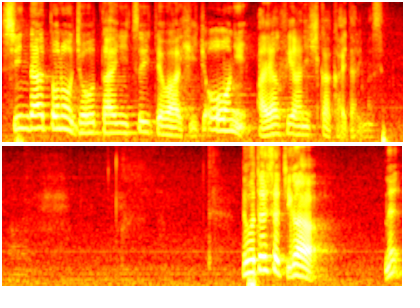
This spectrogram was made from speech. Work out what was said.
死んだ後の状態については非常にあやふやにしか書いてありません。で私たちがね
